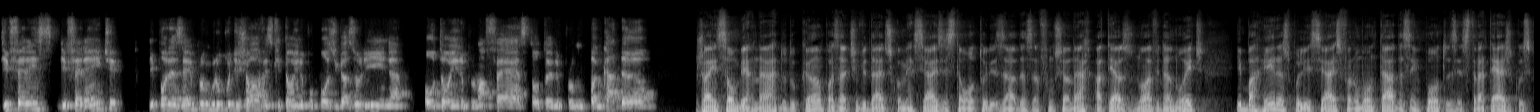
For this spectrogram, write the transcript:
diferente de, por exemplo, um grupo de jovens que estão indo para o posto de gasolina, ou estão indo para uma festa, ou estão indo para um pancadão. Já em São Bernardo do Campo, as atividades comerciais estão autorizadas a funcionar até às nove da noite e barreiras policiais foram montadas em pontos estratégicos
